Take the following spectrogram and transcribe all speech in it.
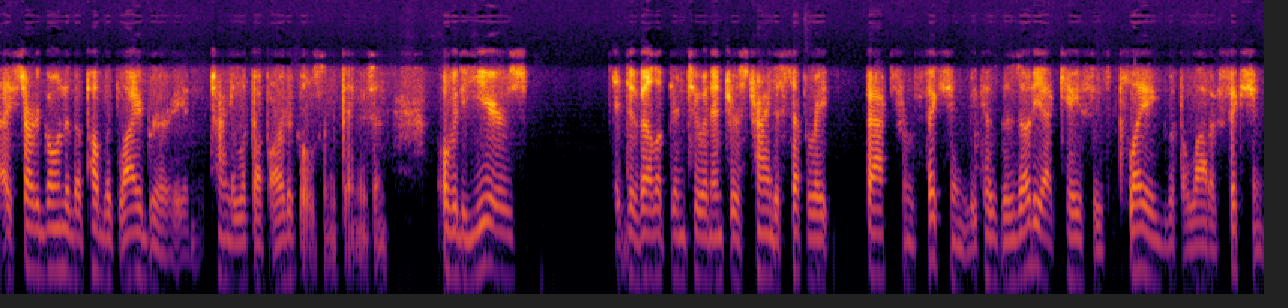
I started going to the public library and trying to look up articles and things. And over the years, it developed into an interest trying to separate fact from fiction because the Zodiac case is plagued with a lot of fiction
